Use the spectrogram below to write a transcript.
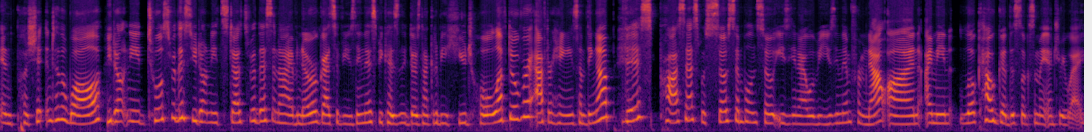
and push it into the wall. You don't need tools for this, you don't need studs for this, and I have no regrets of using this because there's not going to be a huge hole left over after hanging something up. This process was so simple and so easy, and I will be using them from now on. I mean, look how good this looks in my entryway.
